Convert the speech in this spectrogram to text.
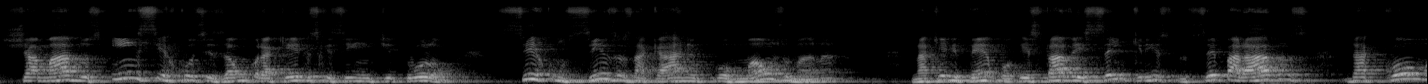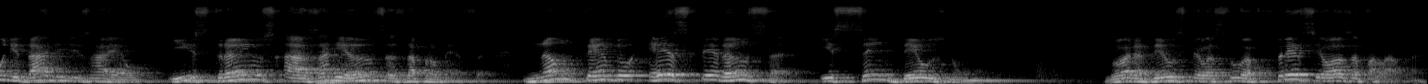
chamados incircuncisão por aqueles que se intitulam circuncisos na carne por mãos humanas, naquele tempo estáveis sem Cristo, separados da comunidade de Israel e estranhos às alianças da promessa não tendo esperança e sem Deus no mundo. Glória a Deus pela sua preciosa palavra.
